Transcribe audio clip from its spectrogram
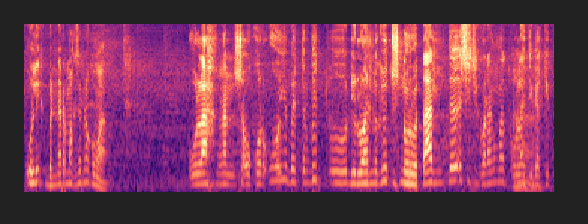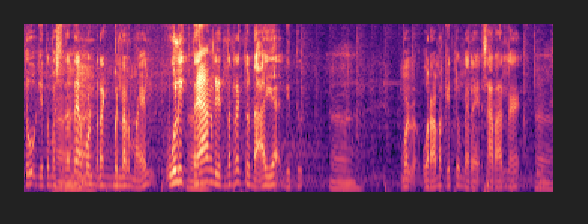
Ulik bener maksudnya kumaha? Ulah ngan seukur oh iya betul beat uh, di luar negeri terus nurutan teu si cikurang mah ulah juga gitu gitu. Maksudnya teh Ah. mun rek bener main ulik teang di internet tuh udah aya gitu. Heeh. mun urang mah gitu mere sarana Heeh.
